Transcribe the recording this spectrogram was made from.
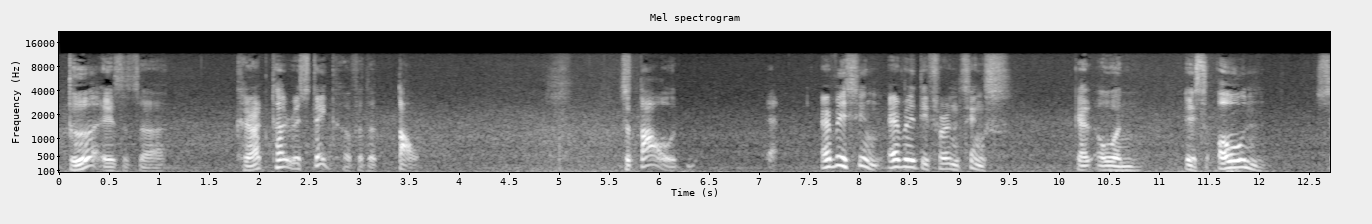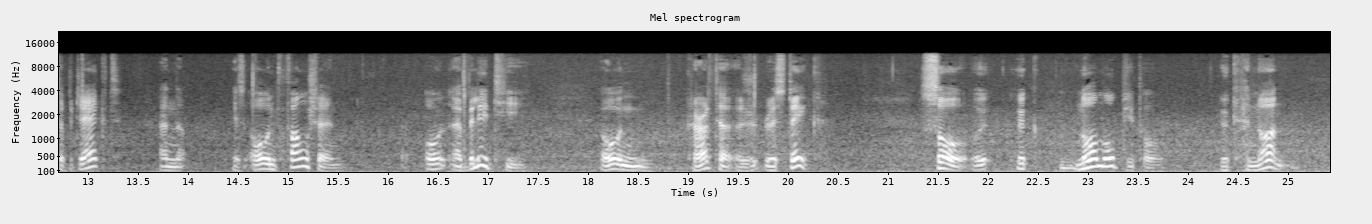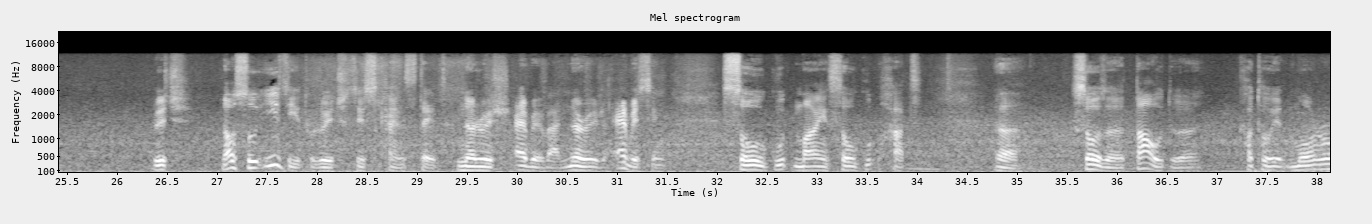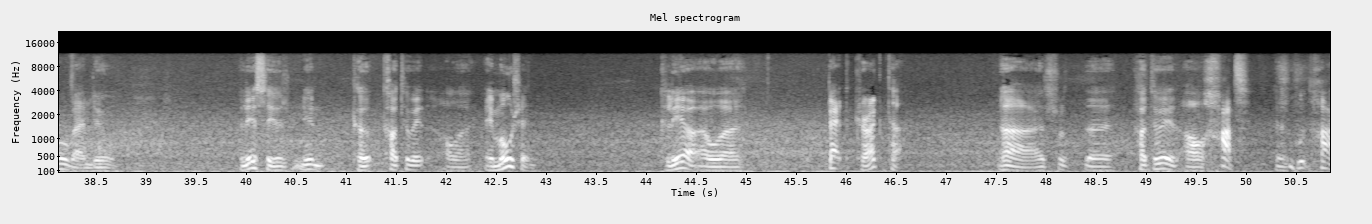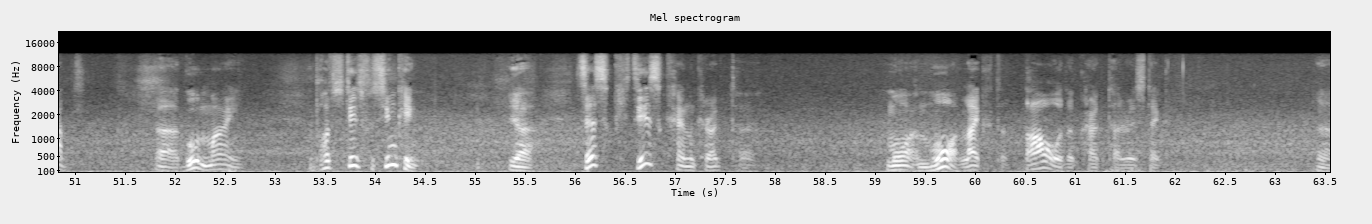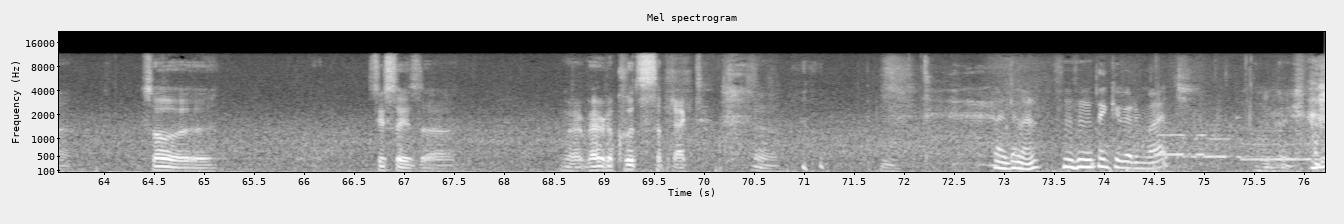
De is the characteristic of the Dao. The Dao, everything, every different things get own its own subject and its own function, own ability, own characteristic. So we, we, normal people, you cannot reach, not so easy to reach this kind of state, nourish everyone, nourish everything. So good mind, so good heart. Uh, so the Dao De cultivate moral value. Least you need to cultivate our emotion, clear our bad character. Uh, should uh, cultivate our heart, uh, good heart, uh, good mind, positive thinking. Yeah, this this kind of character more and more like the Tao the characteristic. Uh, so uh, this is a very, very good subject. Uh, Thank you very much. okay.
